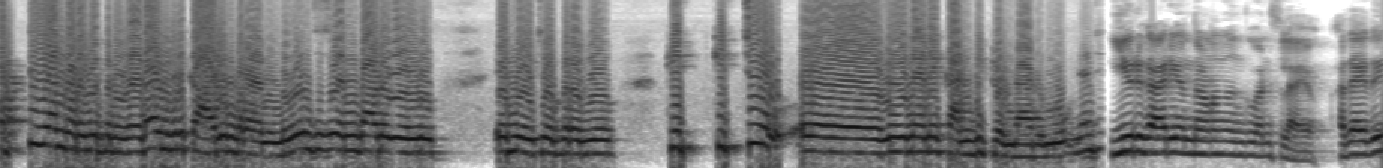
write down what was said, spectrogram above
കട്ട് ചെയ്യാൻ തുടങ്ങിയപ്പോൾ എടാ ഇതൊരു കാര്യം പറയാനുണ്ട്. ഞാൻ ചോദിച്ചു എന്താണ് വേണു എന്ന് ചോദിച്ചാൽ പറഞ്ഞു "കി- കിച്ചു വീണനെ കണ്ടിട്ടുണ്ടായിരുന്നു. ഈ ഒരു കാര്യം എന്താണെന്ന് നിങ്ങൾക്ക് മനസ്സിലായോ? അതായത്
